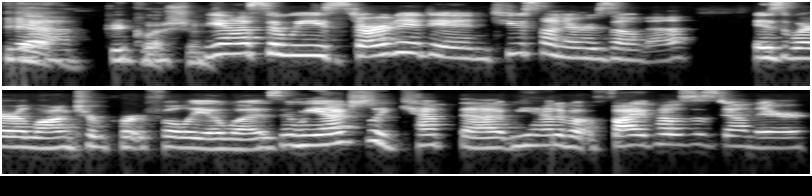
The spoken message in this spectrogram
Yeah, yeah. good question. Yeah so we started in tucson arizona is where our long-term portfolio was and we actually kept that. We had about five houses down there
